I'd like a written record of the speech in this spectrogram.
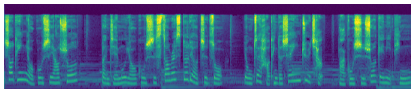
收听《有故事要说》，本节目由故事 Story Studio 制作，用最好听的声音剧场把故事说给你听。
